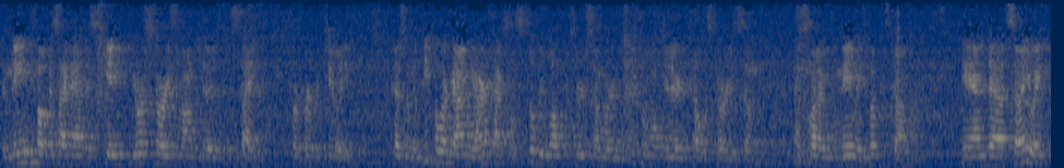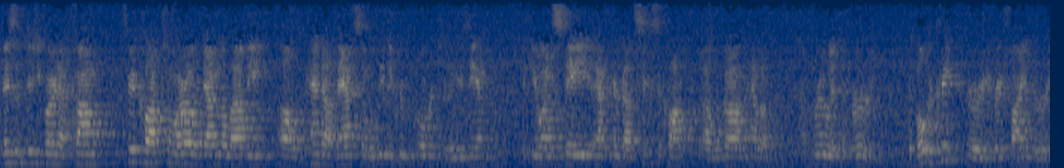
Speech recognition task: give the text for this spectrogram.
The main focus I have is getting your stories onto the site for perpetuity. Because when the people are gone, the artifacts will still be well preserved somewhere, and the people won't be there to tell the stories. So that's what I'm mainly focused on. And uh, so anyway, visit digibarn.com. 3 o'clock tomorrow down in the lobby. I'll hand out maps and we'll lead the group over to the museum. If you want to stay after about 6 o'clock, uh, we'll go out and have a, a brew at the brewery. The Boulder Creek Brewery, a very fine brewery.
